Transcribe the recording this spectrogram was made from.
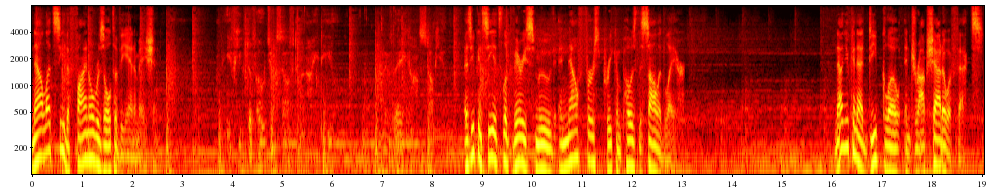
Now let's see the final result of the animation. If you devote yourself to an ideal, and if they can't stop you, As you can see it's looked very smooth and now first pre-compose the solid layer. Now you can add deep glow and drop shadow effects.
